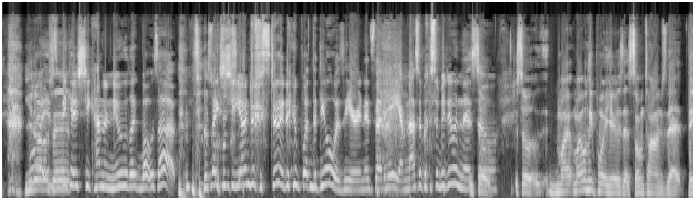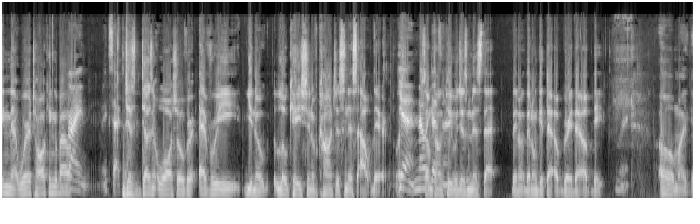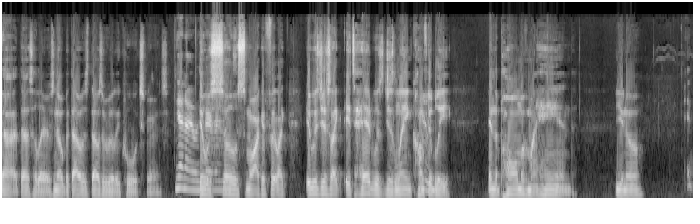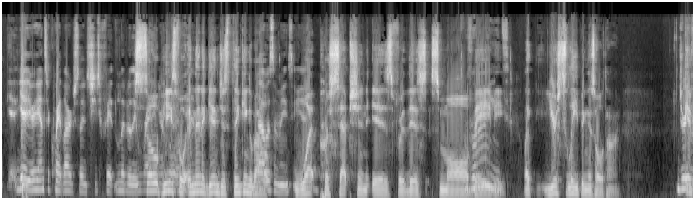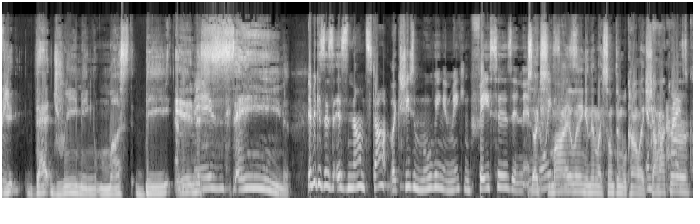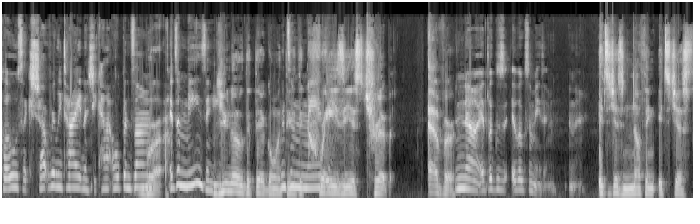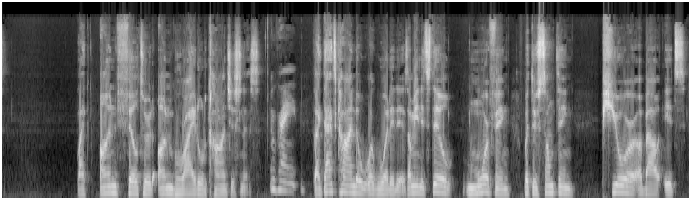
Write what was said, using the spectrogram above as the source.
know well, what I'm it's saying? because she kind of knew like what was up. Like she understood what the deal was here, and it's that hey, I'm not supposed to be doing this. So, so so my my only point here is that sometimes that thing that we're talking about right, exactly. just doesn't wash over every you know location of consciousness out there. Like, Yeah, no, Sometimes people just miss that. They don't. They don't get that upgrade, that update. Right. Oh my god, that's hilarious. No, but that was that was a really cool experience. Yeah, no, it was. It was so nice. smart. I could feel like it was just like its head was just laying hmm. comfortably in the palm of my hand. You know, Yeah, your hands are quite large, so she fit literally. Right so peaceful. And then again, just thinking about that was amazing. yeah. what perception is for this small Right. baby. Like you're sleeping this whole time. Dreaming. if you that dreaming must be Amazing. insane. yeah, because it's, it's nonstop. Like she's moving and making faces and, and It's like noises. smiling, and then like something will kind of like and shock her her. eyes closed, like shut really tight, and then she kind of opens them. Bruh. It's amazing. You know that they're going It's through the craziest trip ever. no, it looks it looks amazing in there. It's just nothing. It's just like unfiltered, unbridled consciousness. Right. Like that's kind of what, what it is. I mean, it's still morphing, but there's something pure about its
